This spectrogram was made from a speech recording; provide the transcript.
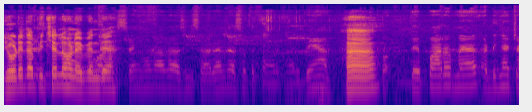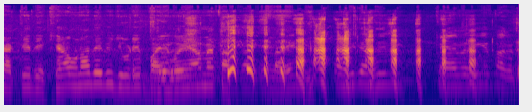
ਜੋੜੇ ਤਾਂ ਪਿੱਛੇ ਲਾਉਣੇ ਪੈਂਦੇ ਆ। ਸਿੰਘ ਹੁਣਾਂ ਦਾ ਅਸੀਂ ਸਾਰਿਆਂ ਦਾ ਸਤਿਕਾਰ ਕਰਦੇ ਆਂ ਹਾਂ। ਤੇ ਪਰ ਮੈਂ ਅੱਡੀਆਂ ਚੱਕ ਕੇ ਦੇਖਿਆ ਉਹਨਾਂ ਦੇ ਵੀ ਜੋੜੇ ਪਾਏ ਹੋਏ ਆ ਮੈਂ ਤਾਂ ਕਰਕੇ ਲਾਏ ਨਹੀਂ। ਕੈਮਰੇ ਭਗਤ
